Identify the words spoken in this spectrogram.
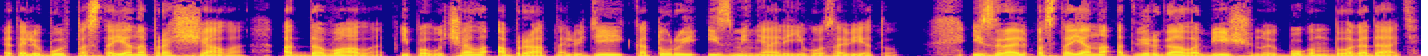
Эта любовь постоянно прощала, отдавала и получала обратно людей, которые изменяли его завету. Израиль постоянно отвергал обещанную Богом благодать,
